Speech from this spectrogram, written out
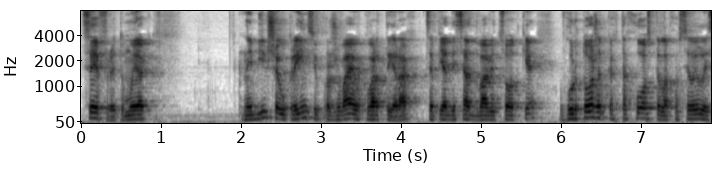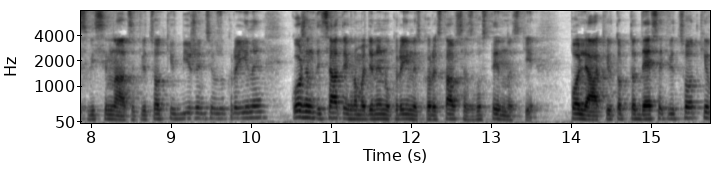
цифри, тому як Найбільше українців проживає в квартирах, це 52%. В гуртожитках та хостелах оселились 18% біженців з України. Кожен десятий громадянин України скористався з гостинності поляків, тобто 10%.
